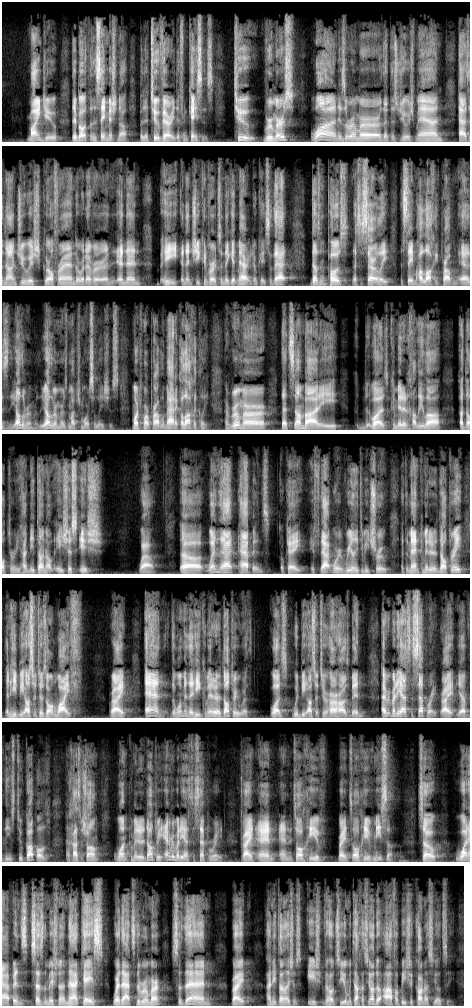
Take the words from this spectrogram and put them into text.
Mind you, they're both in the same Mishnah, but they're two very different cases. Two rumors. One is a rumor that this Jewish man has a non-Jewish girlfriend or whatever, and, and then he and then she converts and they get married. Okay, so that doesn't pose necessarily the same halachic problem as the other rumor. The other rumor is much more salacious, much more problematic halachically. A rumor that somebody was committed chalila adultery, hanitan al ashes ish. Wow. Uh, when that happens, okay, if that were really to be true, that the man committed adultery, then he'd be usher to his own wife, right? And the woman that he committed adultery with was would be usher to her husband Everybody has to separate, right? You have these two couples, and Chas v'shalom, one committed adultery, everybody has to separate, right? And, and it's all chiv, right? It's all chiv misa. So, what happens, says the Mishnah in that case, where that's the rumor? So then, right,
